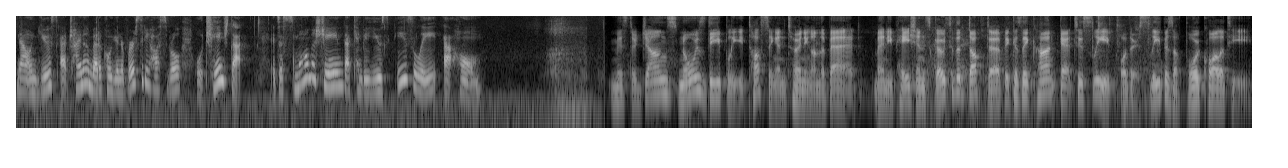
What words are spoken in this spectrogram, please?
now in use at China Medical University Hospital will change that. It's a small machine that can be used easily at home. Mr. Zhang snores deeply, tossing and turning on the bed. Many patients go to the doctor because they can't get to sleep or their sleep is of poor quality.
